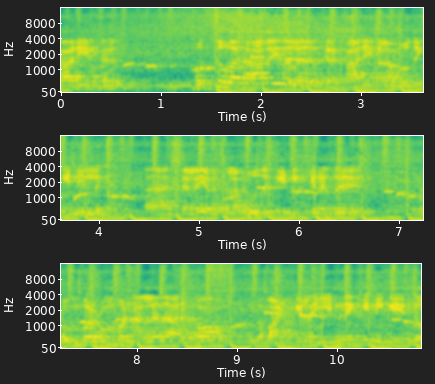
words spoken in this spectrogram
காரியங்கள் ஒத்து வராத இதில் இருக்கிற காரியங்கள்லாம் ஒதுங்கி நில்லுங்க. சில இடத்துல ஒதுங்கி நிற்கிறது ரொம்ப ரொம்ப நல்லதாக இருக்கும். உங்கள் வாழ்க்கையில் இன்றைக்கி நீங்கள் எங்கே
